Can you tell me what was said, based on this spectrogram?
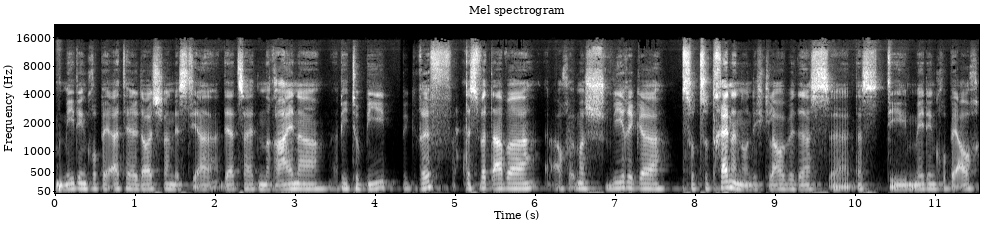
Mediengruppe RTL Deutschland ist ja derzeit ein reiner B2B-Begriff. Das wird aber auch immer schwieriger so zu trennen und ich glaube, dass, äh, dass die Mediengruppe auch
